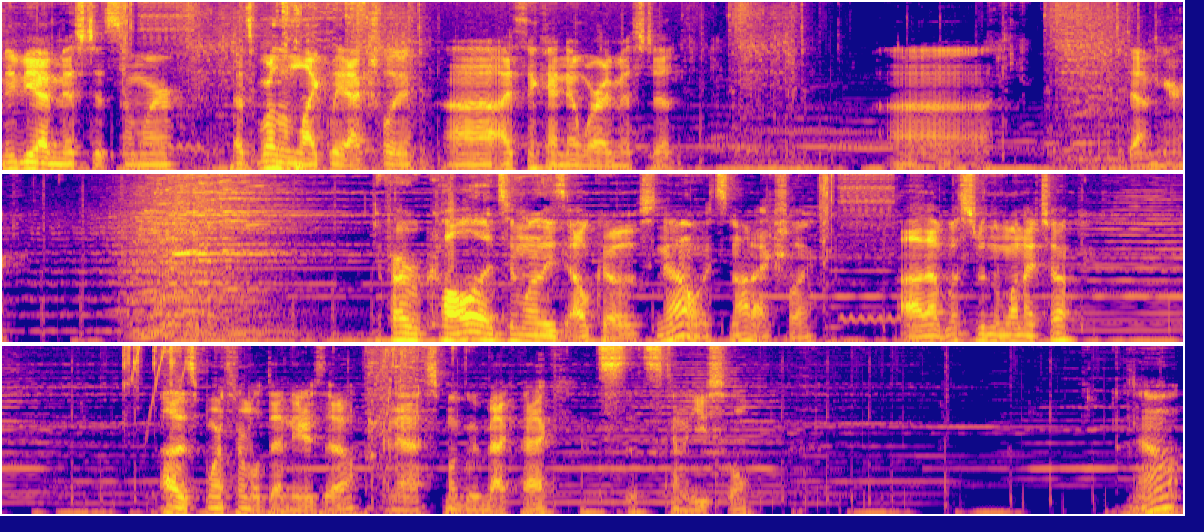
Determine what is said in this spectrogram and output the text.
Maybe I missed it somewhere. That's more than likely, actually. Uh, I think I know where I missed it. Uh, down here. If I recall, it's in one of these alcoves. No, it's not, actually. Uh, that must have been the one I took. Oh, there's more thermal detonators, though, and a smuggling backpack. That's, that's kind of useful. No?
